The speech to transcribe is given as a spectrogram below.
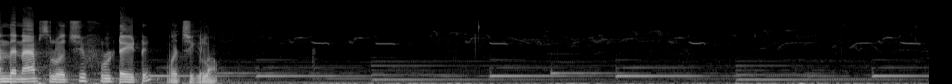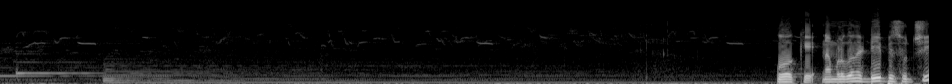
அந்த நேப்ஸில் வச்சு ஃபுல் டைட்டு வச்சுக்கலாம். ஓகே நம்மளுக்கு வந்து டிபி சுவிட்சு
